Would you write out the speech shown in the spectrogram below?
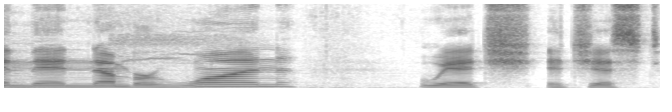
And then number one, which it just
